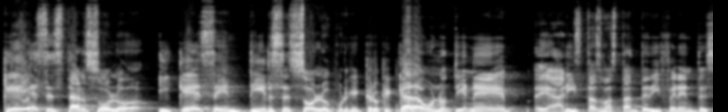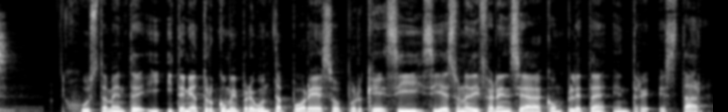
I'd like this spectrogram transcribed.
qué es estar solo y qué es sentirse solo, porque creo que cada uno tiene eh, aristas bastante diferentes. Justamente, y, y, tenía truco mi pregunta por eso, porque sí, sí es una diferencia completa entre estar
